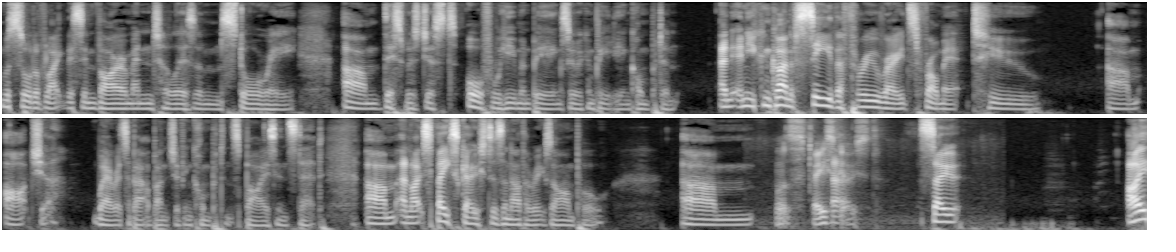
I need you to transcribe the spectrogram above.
was sort of like this environmentalism story, um, this was just awful human beings who are completely incompetent. And and you can kind of see the through roads from it to um, Archer, where it's about a bunch of incompetent spies instead. Um, and like Space Ghost is another example. Um, What's Space Uh, Ghost? so I,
